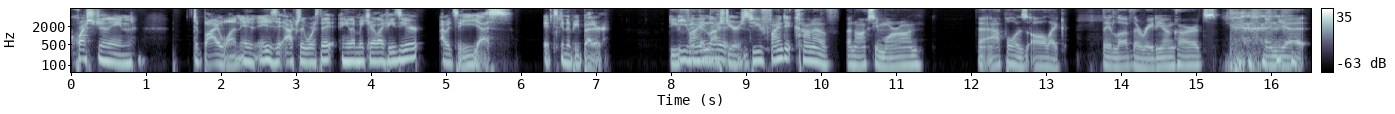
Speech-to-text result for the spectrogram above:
questioning to buy one, is it actually worth it? And gonna make your life easier? I would say yes. It's gonna be better. Do you Even find last it- year's. Do you find it kind of an oxymoron that Apple is all like they love their Radeon cards, and yet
